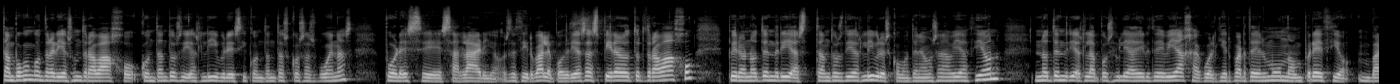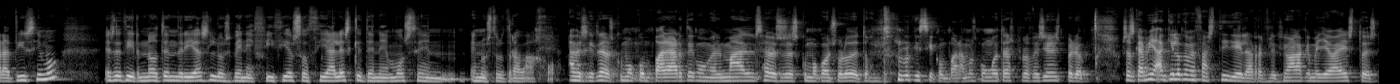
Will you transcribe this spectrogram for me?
tampoco encontrarías un trabajo con tantos días libres y con tantas cosas buenas por ese salario. Es decir, vale, podrías aspirar a otro trabajo, pero no tendrías tantos días libres como tenemos en aviación, no tendrías la posibilidad de irte de viaje a cualquier parte del mundo a un precio baratísimo. Es decir, no tendrías los beneficios sociales que tenemos en, nuestro trabajo. A ver, es que claro, es como compararte con el mal, ¿sabes? O es como consuelo de tontos, porque si comparamos con otras profesiones, pero, o sea, es que a mí aquí lo que me fastidia y la reflexión a la que me lleva esto es,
